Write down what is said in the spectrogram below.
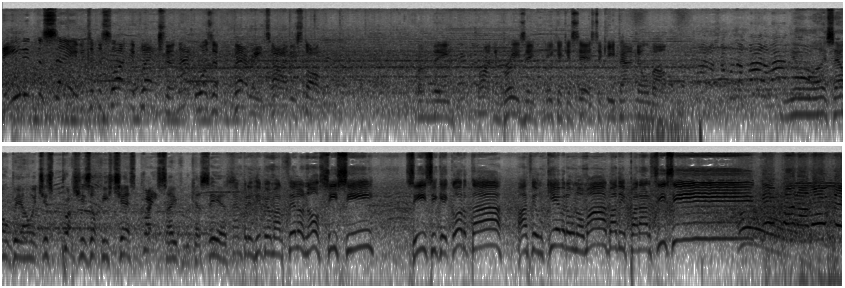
needed the save. It took a slight deflection, and that was a very tidy stop the bright and breezy Iker Casillas to keep out Nilma. Nilma, it's Albiol, it just brushes off his chest. Great save from Casillas. En principio Marcelo, no, sí, sí. Sí, sí que corta, hace un quiebre, uno más, va a disparar, sí, sí. ¡Qué paradón de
